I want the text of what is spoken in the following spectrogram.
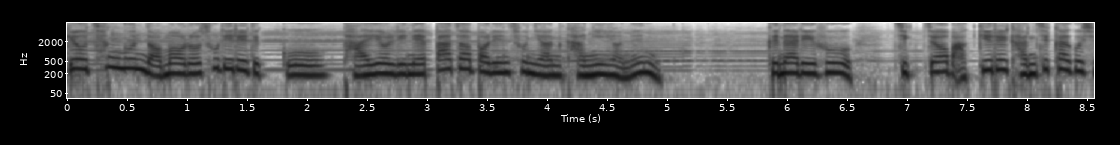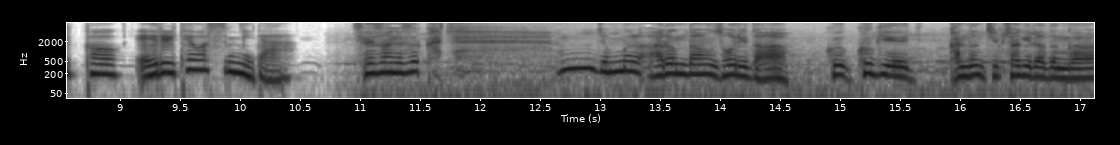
학교 창문 너머로 소리를 듣고 바이올린에 빠져버린 소년 강희현은 그날 이후 직접 악기를 간직하고 싶어 애를 태웠습니다. 세상에서 가장 정말 아름다운 소리다. 그 거기에 간단 집착이라든가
